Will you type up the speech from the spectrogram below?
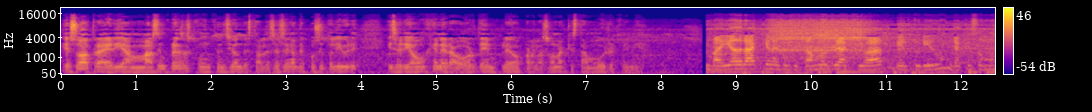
Eso atraería más empresas con intención de establecerse en el depósito libre y sería un generador de empleo para la zona que está muy reprimida. En Bahía Draque necesitamos reactivar el turismo ya que somos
